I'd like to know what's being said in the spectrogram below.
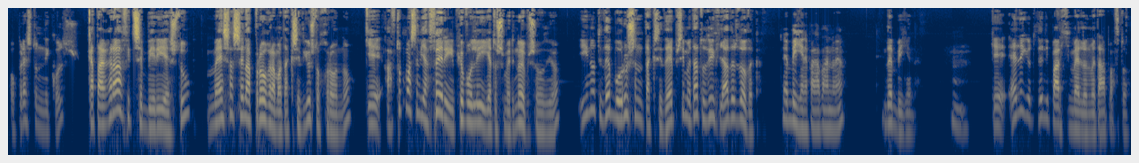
ο Πρέστον Νίκολς, καταγράφει τις εμπειρίες του μέσα σε ένα πρόγραμμα ταξιδιού στο χρόνο και αυτό που μας ενδιαφέρει πιο πολύ για το σημερινό επεισόδιο είναι ότι δεν μπορούσε να ταξιδέψει μετά το 2012. Δεν πήγαινε παραπάνω, ε. Δεν πήγαινε. Μμ. Και έλεγε ότι δεν υπάρχει μέλλον μετά από αυτό.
